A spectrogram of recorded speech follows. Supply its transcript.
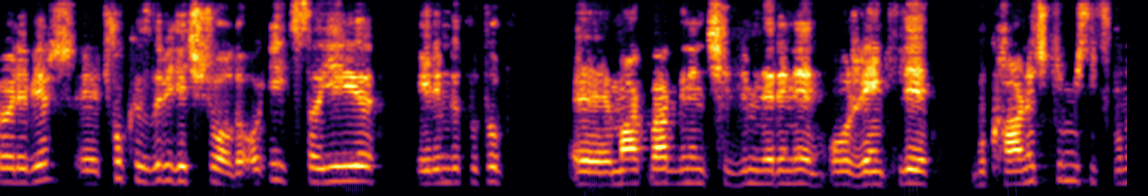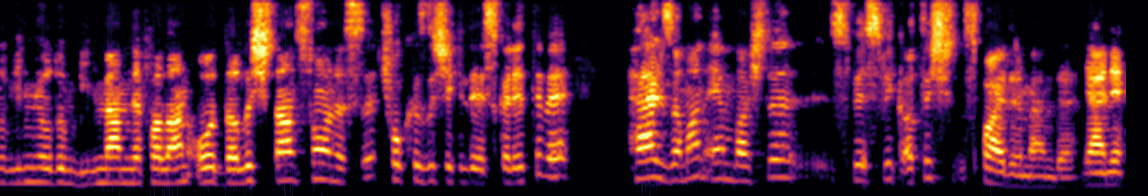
böyle bir e, çok hızlı bir geçiş oldu. O ilk sayıyı elimde tutup e, Mark Bagley'nin çizimlerini, o renkli bu Carnage kimmiş hiç bunu bilmiyordum bilmem ne falan. O dalıştan sonrası çok hızlı şekilde eskale etti ve her zaman en başta spesifik atış Spider-Man'de. Yani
